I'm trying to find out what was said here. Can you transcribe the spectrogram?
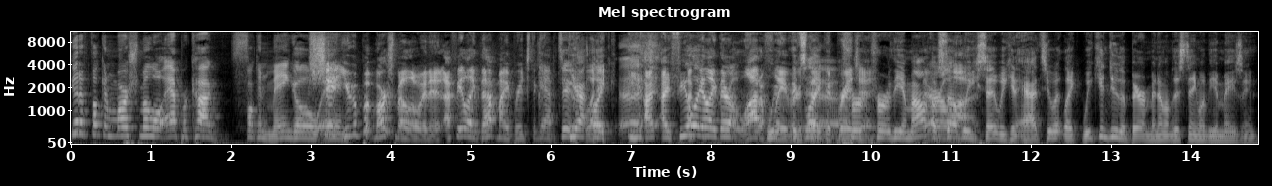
you got a fucking marshmallow, apricot, fucking mango. Shit, and you could put marshmallow in it. I feel like that might bridge the gap too. Yeah, like, I, I feel I like feel like there are a lot of flavors it's that like could bridge for, it. for the amount There of stuff we lot. said we can add to it. Like we can do the bare minimum. This thing would be amazing.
